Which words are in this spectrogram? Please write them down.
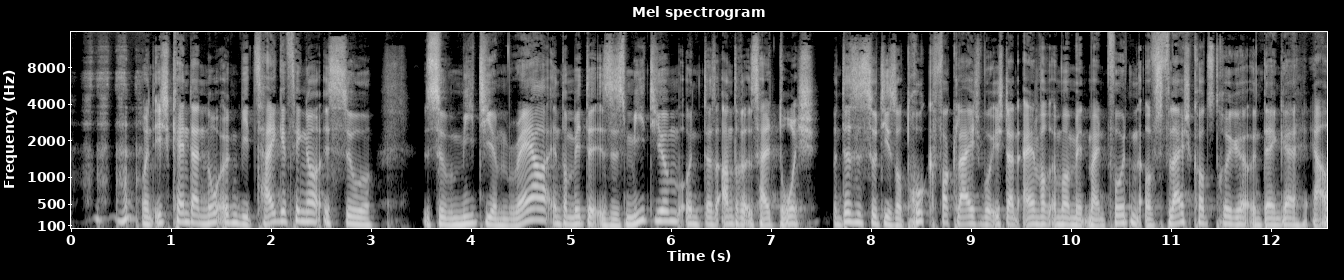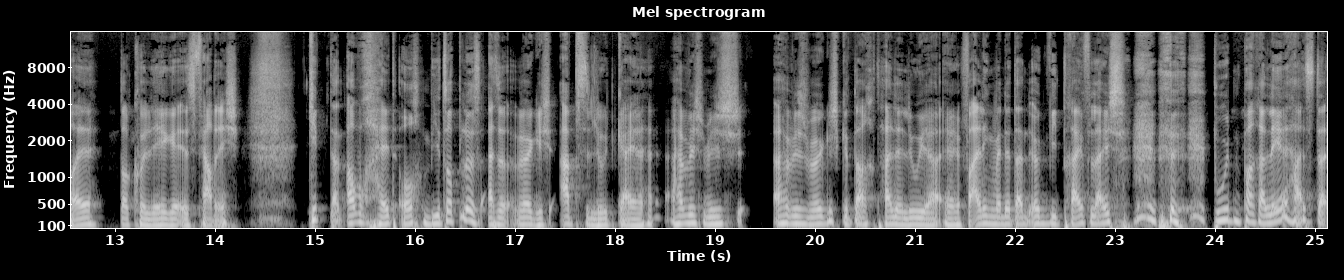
Und ich kenne dann nur irgendwie Zeigefinger ist so, so medium rare, in der Mitte ist es medium und das andere ist halt durch. Und das ist so dieser Druckvergleich, wo ich dann einfach immer mit meinen Pfoten aufs Fleisch kurz drücke und denke, jawohl, der Kollege ist fertig. Gibt dann aber halt auch Meter Plus. Also wirklich absolut geil. Habe ich mich, habe ich wirklich gedacht, Halleluja. Ey. Vor allen Dingen, wenn du dann irgendwie drei Fleischbuden parallel hast, da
